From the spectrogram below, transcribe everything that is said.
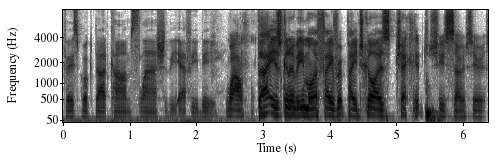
facebook.com slash the E FEB. Wow, that is going to be my favourite page, guys. Check it. She's so serious.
